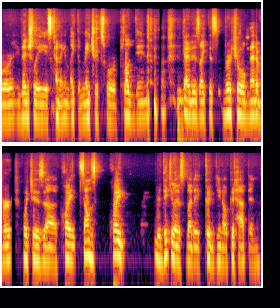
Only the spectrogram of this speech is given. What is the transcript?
or eventually it's kind of like the matrix where we're plugged in. Kind of is like this virtual metaverse which is uh quite sounds quite ridiculous but it could you know could happen.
